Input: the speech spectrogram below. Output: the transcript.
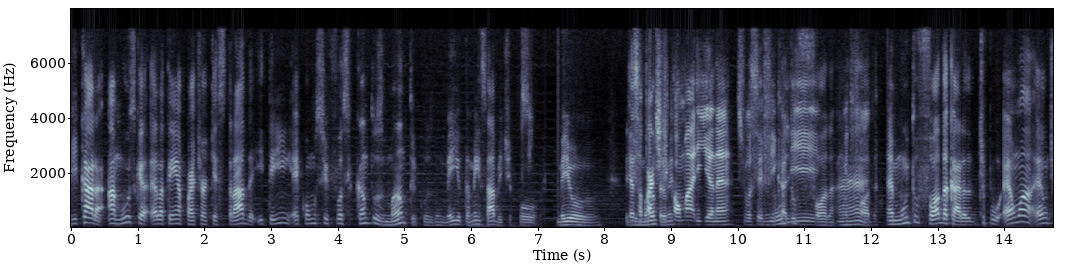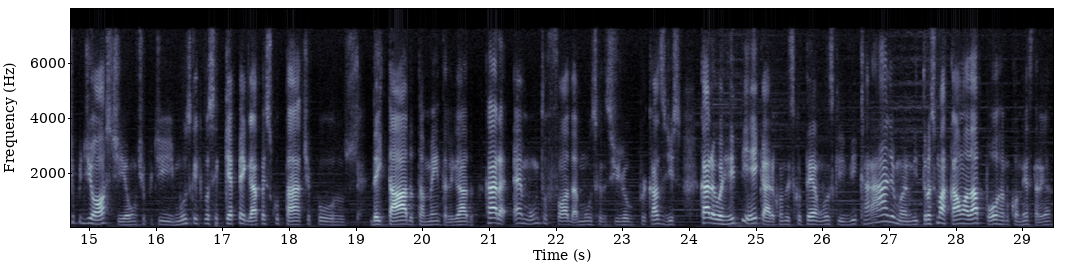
Porque, cara, a música, ela tem a parte orquestrada e tem. É como se fosse cantos mântricos no meio também, sabe? Tipo, Sim. meio essa parte de calmaria, né? Se você fica muito ali. Foda. Muito é, foda. É muito foda, cara. Tipo, é, uma, é um tipo de host, é um tipo de música que você quer pegar para escutar, tipo, deitado também, tá ligado? Cara, é muito foda a música desse jogo por causa disso. Cara, eu arrepiei, cara, quando eu escutei a música e vi, caralho, mano, me trouxe uma calma da porra no começo, tá ligado?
